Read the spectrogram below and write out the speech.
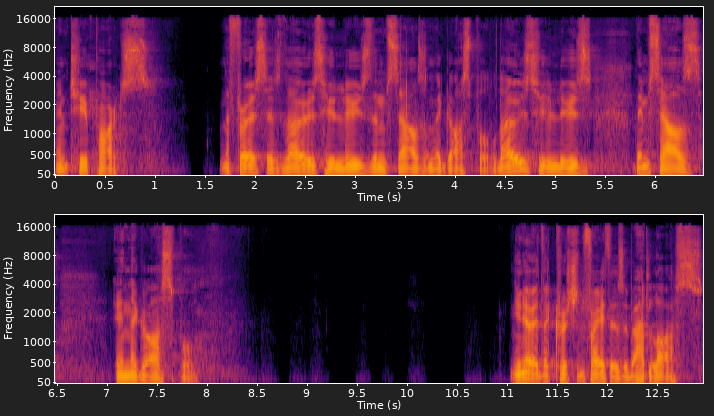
in two parts. And the first is those who lose themselves in the gospel, those who lose themselves in the gospel. You know, the Christian faith is about loss,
